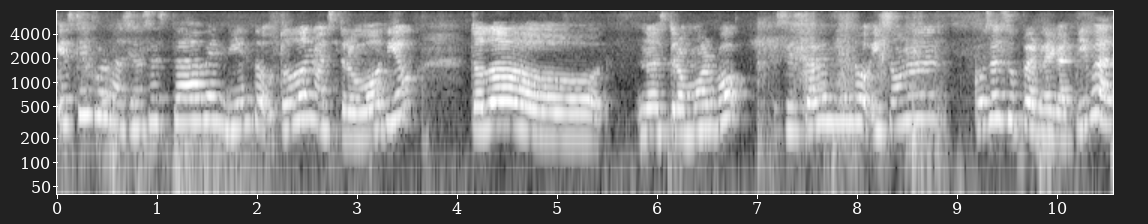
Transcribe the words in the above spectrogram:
esta información se está vendiendo. Todo nuestro odio todo nuestro morbo se está vendiendo. Y son cosas súper negativas.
